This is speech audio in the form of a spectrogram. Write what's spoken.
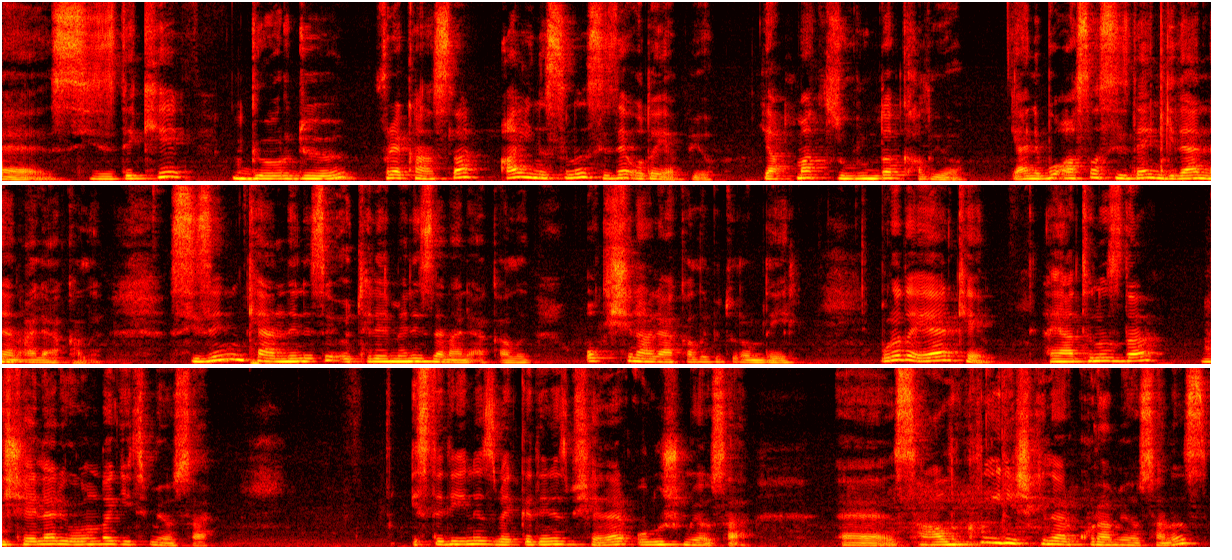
e, sizdeki gördüğü frekanslar aynısını size o da yapıyor. Yapmak zorunda kalıyor. Yani bu aslında sizden gidenle alakalı. Sizin kendinizi ötelemenizle alakalı. O kişinin alakalı bir durum değil. Burada eğer ki hayatınızda bir şeyler yolunda gitmiyorsa, istediğiniz, beklediğiniz bir şeyler oluşmuyorsa, e, sağlıklı ilişkiler kuramıyorsanız,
